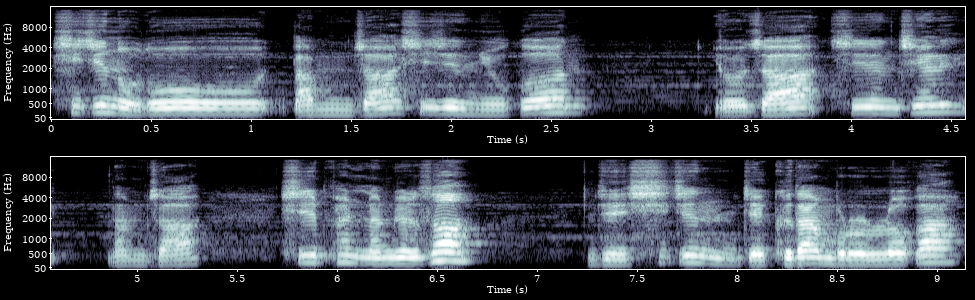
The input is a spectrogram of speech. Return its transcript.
시즌 5도 남자, 시즌 6은 여자, 시즌 7 남자, 시즌 8 남자라서 이제 시즌 이제 그 다음 브롤러가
